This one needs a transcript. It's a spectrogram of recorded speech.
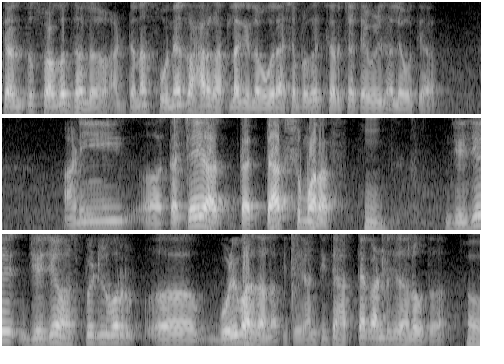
त्यांचं स्वागत झालं आणि त्यांना सोन्याचा हार घातला गेला वगैरे अशा प्रकारे चर्चा त्यावेळी झाल्या होत्या. आणि अं, त्याच्याही आत- त्या- त्याच सुमारास जे जे जे जे हॉस्पिटलवर गोळीबार झाला तिथे आणि तिथे हत्याकांड जे झालं होतं हो.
